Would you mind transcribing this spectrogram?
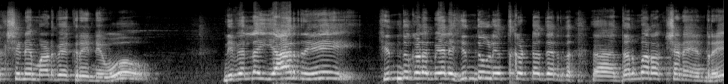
ರಕ್ಷಣೆ ಮಾಡಬೇಕ್ರಿ ನೀವು? ನೀವೆಲ್ಲ ಯಾರ್ರೀ? ಹಿಂದೂಗಳ ಮೇಲೆ ಹಿಂದೂಗಳು ಎತ್ಕಟ್ಟೋದೇ ಧರ್ಮ ರಕ್ಷಣೆ ಏನ್ರಿ?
